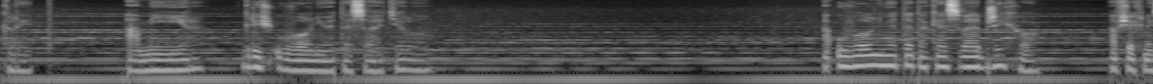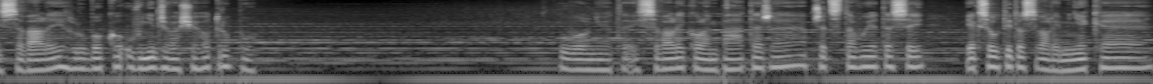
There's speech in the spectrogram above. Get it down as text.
klid a mír, když uvolňujete své tělo. a uvolňujete také své břicho a všechny svaly hluboko uvnitř vašeho trupu. Uvolňujete i svaly kolem páteře a představujete si, jak jsou tyto svaly měkké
